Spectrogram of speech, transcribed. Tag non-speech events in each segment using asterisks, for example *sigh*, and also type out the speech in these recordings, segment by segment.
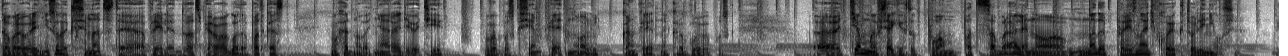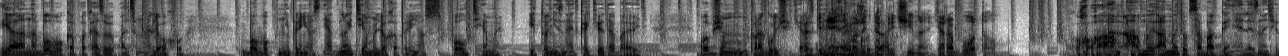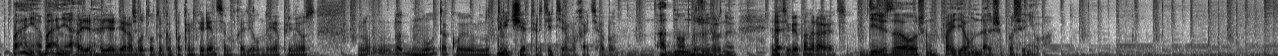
Доброго времени суток, 17 апреля 2021 года, подкаст выходного дня Радио Ти, выпуск 7.5.0, конкретно круглый выпуск. Э, тем мы всяких тут вам подсобрали, но надо признать, кое-кто ленился. Я на Бобука показываю пальцем на Леху. Бобук не принес ни одной темы, Леха принес пол темы, и то не знает, как ее добавить. В общем, прогульщики, разгильдяи. У меня есть уважительная причина. Я работал. О, а, а, мы, а мы тут собак гоняли, значит. Понятно, понятно. А я, а я не работал, только по конференциям ходил, но я принес ну, одну такую, ну, три четверти темы хотя бы. Одну, жирную. Но тебе понравится. Digital Ocean, пойдем дальше после него.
